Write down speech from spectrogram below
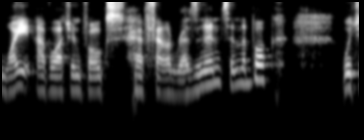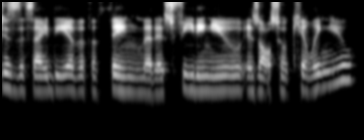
white Appalachian folks have found resonance in the book, which is this idea that the thing that is feeding you is also killing you.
